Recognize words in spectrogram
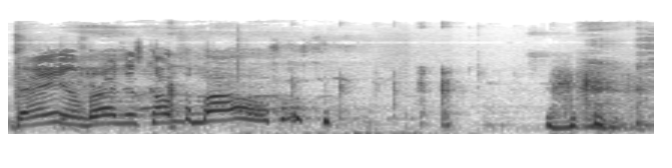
Damn, bro, I just caught the ball.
